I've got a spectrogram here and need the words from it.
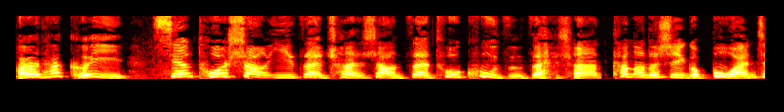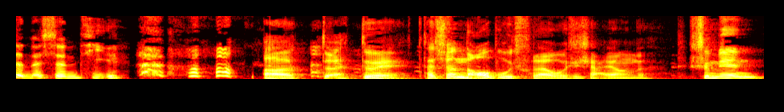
而且他可以先脱上衣再穿上，再脱裤子再穿，看到的是一个不完整的身体。啊，对对，他需要脑补出来我是啥样的。顺便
